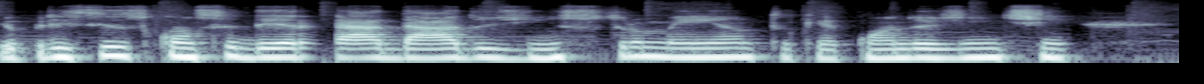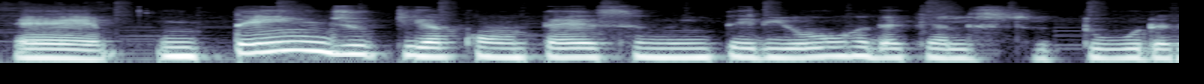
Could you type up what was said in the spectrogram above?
Eu preciso considerar dados de instrumento, que é quando a gente é, entende o que acontece no interior daquela estrutura,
